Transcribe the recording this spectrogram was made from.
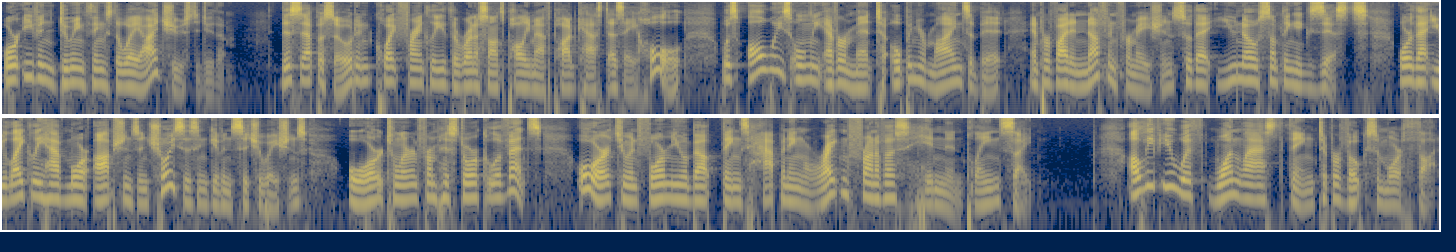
or even doing things the way I choose to do them. This episode, and quite frankly, the Renaissance Polymath podcast as a whole, was always only ever meant to open your minds a bit and provide enough information so that you know something exists, or that you likely have more options and choices in given situations, or to learn from historical events, or to inform you about things happening right in front of us, hidden in plain sight. I'll leave you with one last thing to provoke some more thought.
